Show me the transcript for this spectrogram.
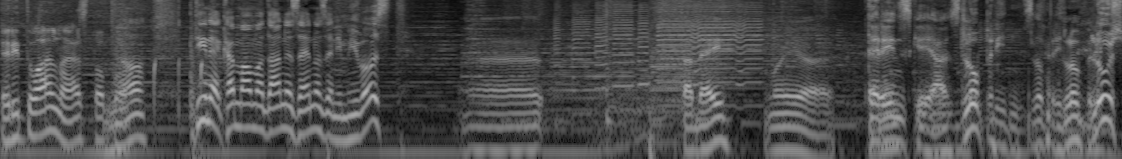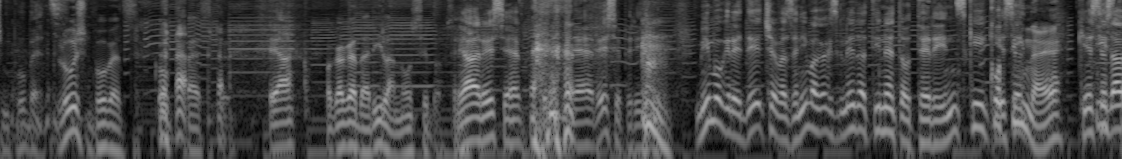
Ritualno, jaz to bom. No. Tine, kaj imamo danes za eno zanimivost? Uh, Tadej, moj uh, Terenski, ja. zelo pridn, zelo pridn. Zelo priden. Lušen pubec. Lušn pubec, kot pes. Ja. Pa ga darila nosi. Ja, res je. je res je pridn. Mimo grede, če vas zanima, kako izgleda Tine to terenski, kje se, ti ne, kje se da,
